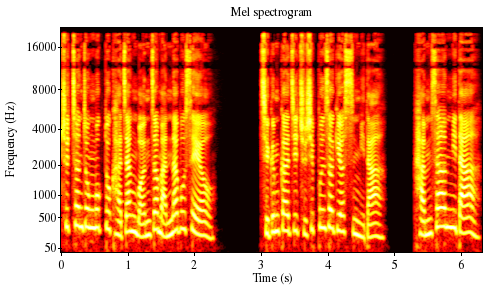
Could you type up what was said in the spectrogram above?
추천 종목도 가장 먼저 만나보세요. 지금까지 주식 분석이었습니다. 감사합니다.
